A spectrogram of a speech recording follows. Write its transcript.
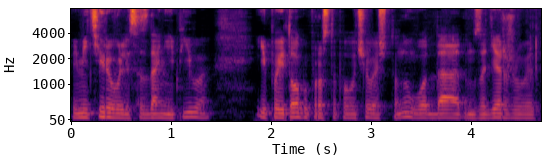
имитировали создание пива, и по итогу просто получилось, что ну вот да, там задерживает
